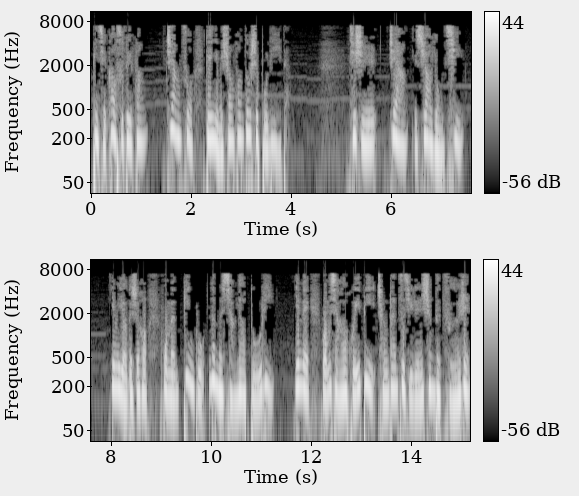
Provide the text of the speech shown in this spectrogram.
并且告诉对方，这样做对于你们双方都是不利的。其实这样也需要勇气，因为有的时候我们并不那么想要独立，因为我们想要回避承担自己人生的责任。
